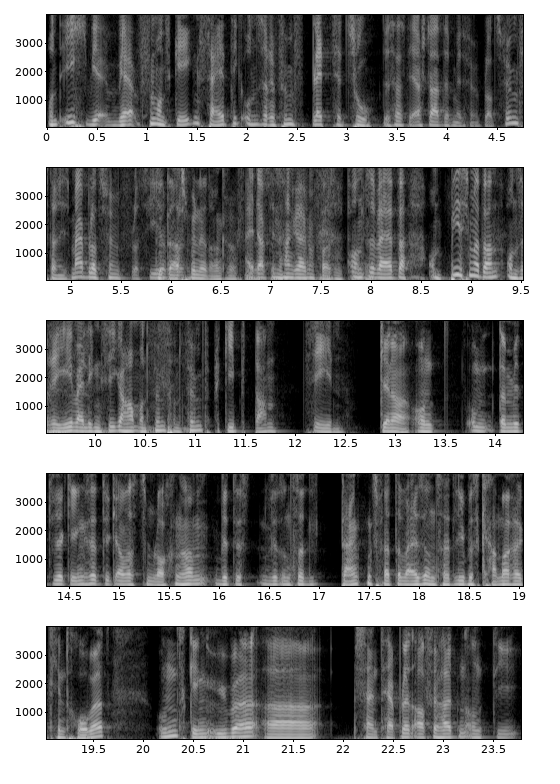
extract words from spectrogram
und ich, wir werfen uns gegenseitig unsere fünf Plätze zu. Das heißt, er startet mit Platz 5, dann ist mein Platz 5, Platz 4. Du darfst mich nicht angreifen. Ich darf ist angreifen Vorsichtig. und so weiter. Und bis wir dann unsere jeweiligen Sieger haben und 5 von 5 ergibt dann 10. Genau, und um, damit wir gegenseitig auch was zum Lachen haben, wird, es, wird unser dankenswerterweise unser liebes Kamerakind Robert uns gegenüber äh, sein Tablet aufgehalten und die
